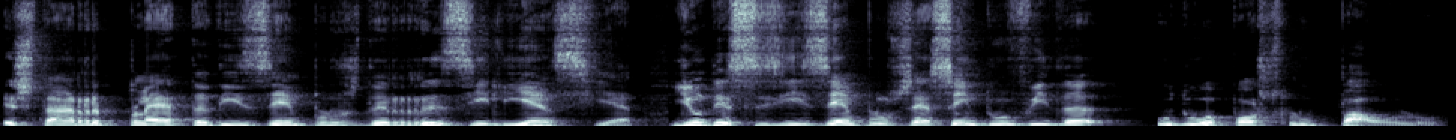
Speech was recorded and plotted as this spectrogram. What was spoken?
está repleta de exemplos de resiliência e um desses exemplos é sem dúvida o do apóstolo Paulo.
